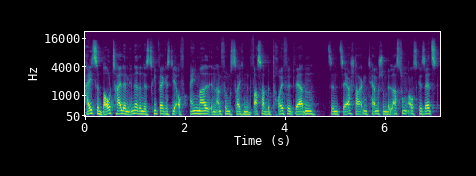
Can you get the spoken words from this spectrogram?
Heiße Bauteile im Inneren des Triebwerkes, die auf einmal in Anführungszeichen mit Wasser beträufelt werden, sind sehr starken thermischen Belastungen ausgesetzt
